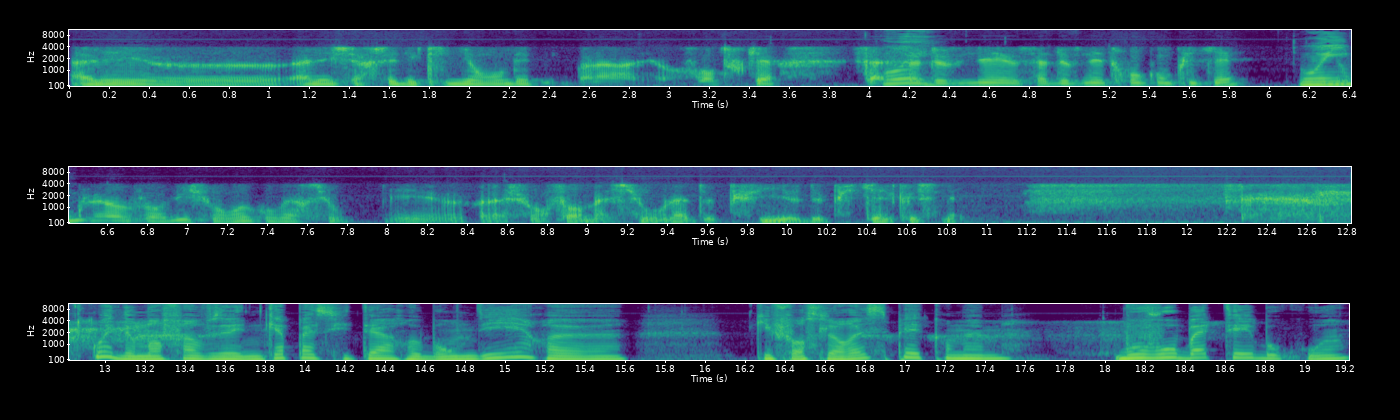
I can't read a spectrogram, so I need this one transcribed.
aller euh, aller chercher des clients, des voilà. En tout cas, ça, Oui. ça devenait ça devenait trop compliqué. Oui. Donc là aujourd'hui, je suis en reconversion et euh, voilà, je suis en formation là depuis depuis quelques semaines. Oui, donc enfin, vous avez une capacité à rebondir euh, qui force le respect quand même. Vous vous battez beaucoup, hein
